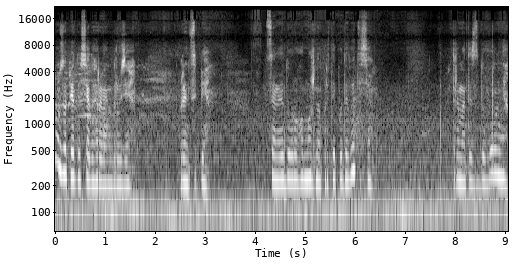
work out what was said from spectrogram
Ну, за 50 гривень, друзі. В принципі, це недорого, можна прийти подивитися, отримати задоволення.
